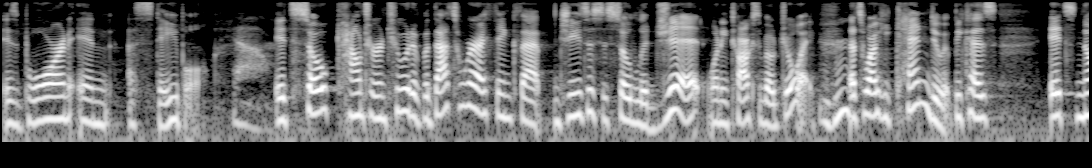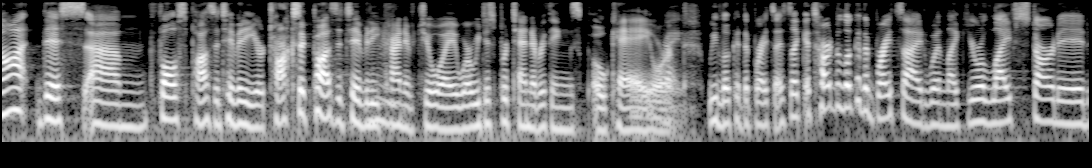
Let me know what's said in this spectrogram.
is born in a stable. Yeah. It's so counterintuitive, but that's where I think that Jesus is so legit when he talks about joy. Mm-hmm. That's why he can do it because it's not this um, false positivity or toxic positivity kind of joy where we just pretend everything's okay or Mm-hmm. Right. we look at the bright side. It's like it's hard to look at the bright side when like your life started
